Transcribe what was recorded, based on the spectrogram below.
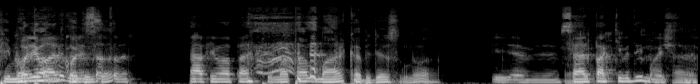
Pimapen Koli var, koli satılır. Ha pimapen. Pimapen marka biliyorsun değil mi? Biliyorum, biliyorum. Selpak gibi değil mi o işte? Evet.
